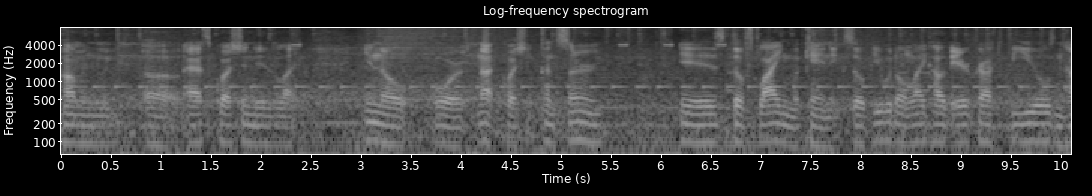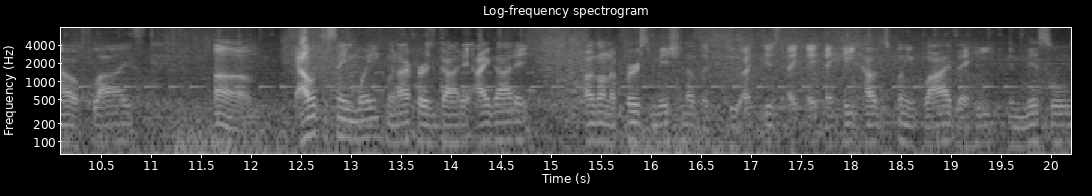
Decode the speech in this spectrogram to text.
commonly uh, asked question is like, you know, or not question, concern is the flying mechanics. So people don't like how the aircraft feels and how it flies. Um, I was the same way when I first got it. I got it I was on the first mission. I was like, dude, I just, I, I, I hate how this plane flies. I hate the missiles.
